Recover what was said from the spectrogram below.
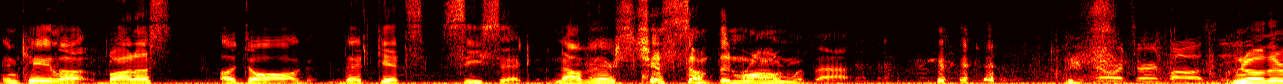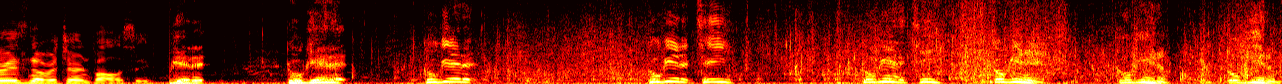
and Kayla bought us a dog that gets seasick. Now there's just something wrong with that. No return policy. No, there is no return policy. Get it. Go get it. Go get it. Go get it, T. Go get it, T. Go get it. Go get him. Go get him.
